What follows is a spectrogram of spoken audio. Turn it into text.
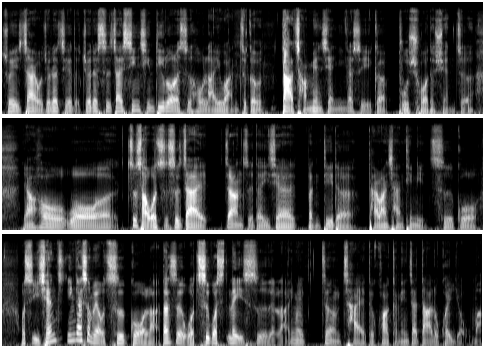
所以在我觉得觉得觉得是在心情低落的时候来一碗这个大肠面线，应该是一个不错的选择。然后我至少我只是在这样子的一些本地的。台湾餐厅里吃过，我是以前应该是没有吃过啦，但是我吃过类似的啦，因为这种菜的话，肯定在大陆会有嘛。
